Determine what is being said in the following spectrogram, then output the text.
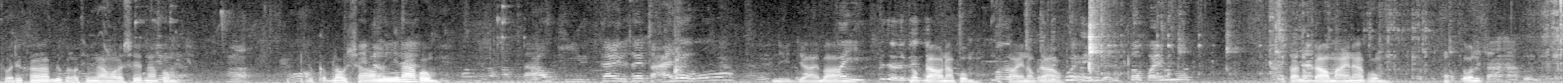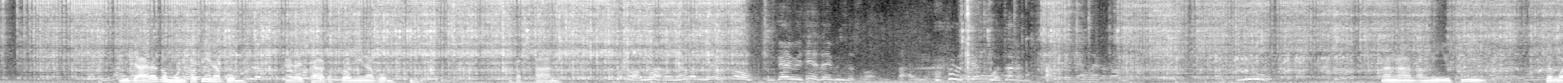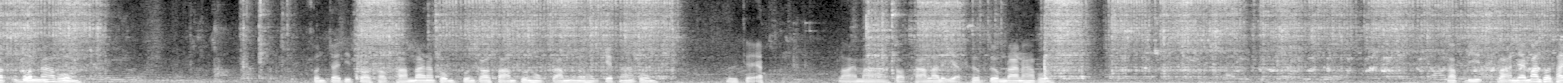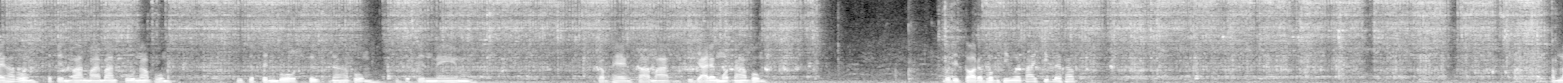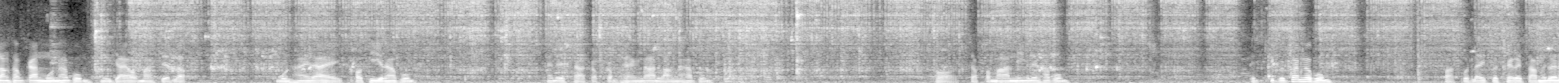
สวัสดีครับอยู่กับเราทีมงานวรเชษฐ์นะครับผมอยู่กับเราเช้านี้นะครับผมดาวขี่ใกล้ใส่ตายเลยโอ้ดีดย้ายบ้านน็อกดาวน์นะครับผมสไตล์น็อกดาวน์ต่อไปมันรถสไตล์น็อกดาวน์ไม้นะครับผมหกต้นสาหาต้นดีดย้ายแล้วก็หมุนเข้าที่นะครับผมให้ได้ฉากกับตัวนี้นะครับผมกับคานสองว่าตรงนั้นวันนี้ก็ขี่ใกล้ไปเทศได้เป็นกระสอบตายเลยแค่ปวดท่านน่ะ หน้างานหลังนี้อยู่ที่จังหวัดอุบลนะครับผม สนใจติดต่อสอบถามได้นะครับผม 0 9 3 0 6 3 1 6 7 นะครับผม หรือจะแอดไลน์มาสอบถามรายละเอียดเพิ่มเติมได้นะครับผม รับดีบ้านย้ายบ้านทั่วไทยครับผม จะเป็นบ้านไม้บ้านปูนนะครับผมหรือจะเป็นโบสถ์ตึกนะครับผมหรือจะเป็นเมมกำแพงสามารถย้ายได้หมดนะครับผมบร์ติดต่อได้ผมทิ้งไว้ใต้คลิปเลยครับ กำลังทำการหมุนนะครับผมมีย้ายออกมาเสร็จแล้ว หมุนให้ได้เข้าที่นะครับผม ให้ได้ฉากกับกำแพงด้านหลังนะครับผมก็จับประมาณนี้เลยครับผมเป็นคลิปสั้นๆครับผม ฝากกดไลค์กดแชร์กดติดตามให้ด้วยนะ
